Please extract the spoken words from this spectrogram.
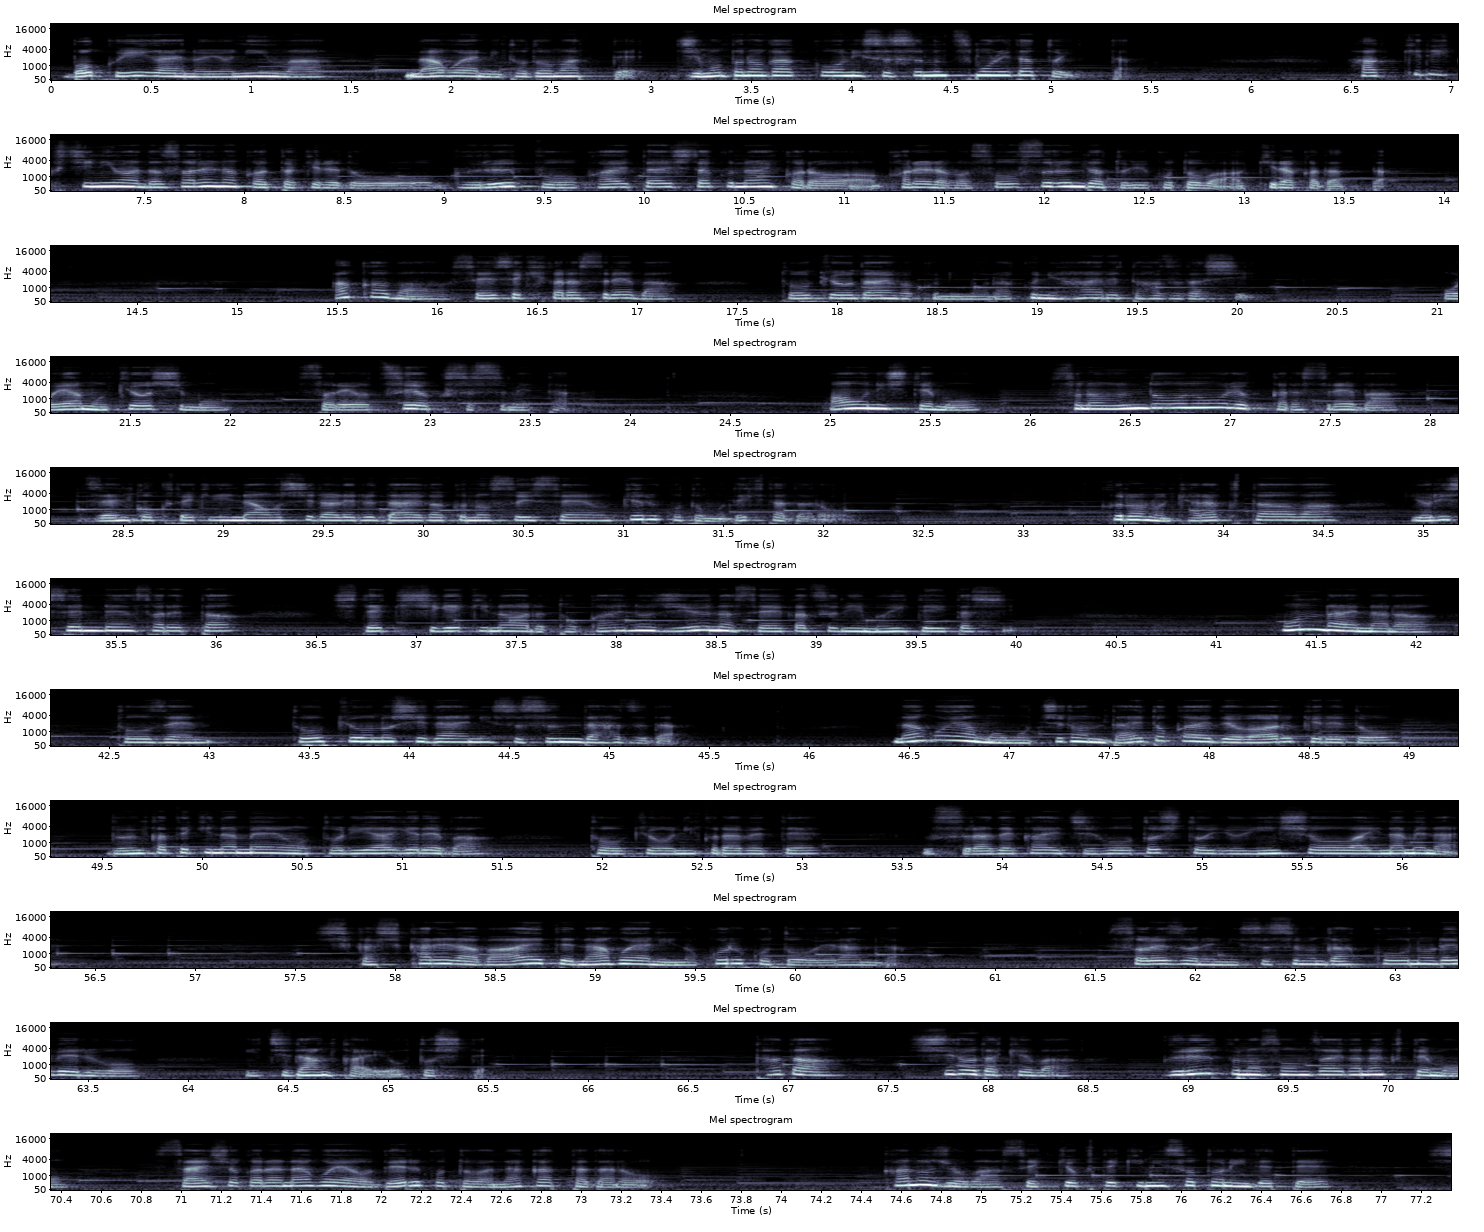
僕以外の4人は、名古屋に留まって地元の学校に進むつもりだと言った。はっきり口には出されなかったけれど、グループを解体したくないから彼らがそうするんだということは明らかだった。赤は成績からすれば東京大学にも楽に入れたはずだし、親も教師もそれを強く勧めた。青にしてもその運動能力からすれば全国的に名を知られる大学の推薦を受けることもできただろう。黒のキャラクターはより洗練された知的刺激のある都会の自由な生活に向いていたし、本来なら当然東京の次第に進んだはずだ。名古屋ももちろん大都会ではあるけれど、文化的な面を取り上げれば、東京に比べて薄らでかい地方都市という印象は否めない。しかし彼らはあえて名古屋に残ることを選んだ。それぞれに進む学校のレベルを一段階落として。ただ、白だけはグループの存在がなくても最初から名古屋を出ることはなかっただろう。彼女は積極的に外に出て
